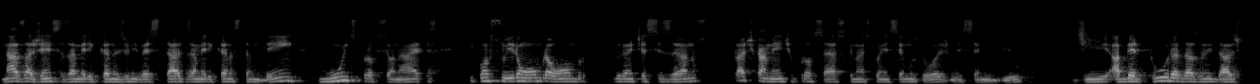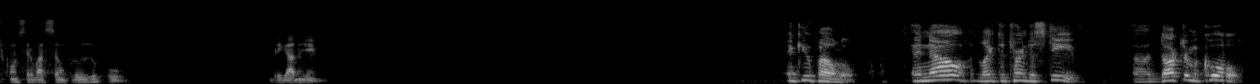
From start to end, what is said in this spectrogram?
nas agências americanas e universidades americanas também, muitos profissionais que construíram ombro a ombro durante esses anos, praticamente o processo que nós conhecemos hoje no ICMBio de abertura das unidades de conservação para o uso público. Obrigado, Jim. Thank you, Paulo. And now I'd like to turn to Steve. Uh, Dr. McCool,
